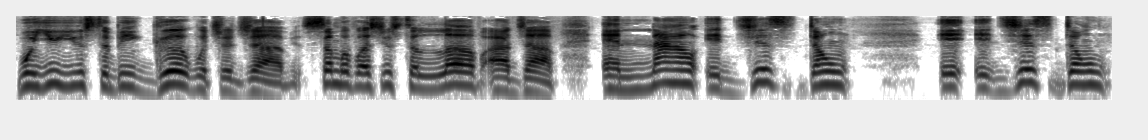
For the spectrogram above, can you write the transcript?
when you used to be good with your job. Some of us used to love our job and now it just don't, it, it just don't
